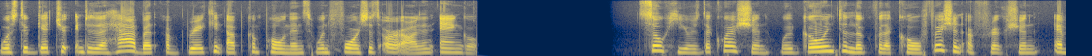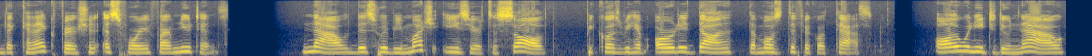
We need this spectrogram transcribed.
was to get you into the habit of breaking up components when forces are on an angle. So here's the question. We're going to look for the coefficient of friction if the kinetic friction is 45 newtons. Now, this will be much easier to solve because we have already done the most difficult task. All we need to do now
